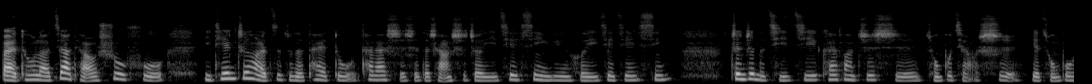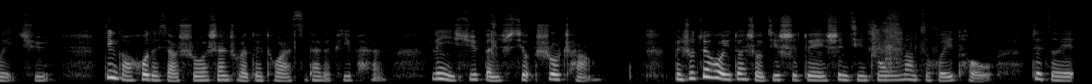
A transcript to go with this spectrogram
摆脱了教条束缚，以天真而自尊的态度，踏踏实实地尝试着一切幸运和一切艰辛。真正的奇迹开放之时，从不矫饰，也从不委屈。定稿后的小说删除了对托尔斯泰的批判。另以虚本收收场。本书最后一段手记是对圣经中浪子回头这则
